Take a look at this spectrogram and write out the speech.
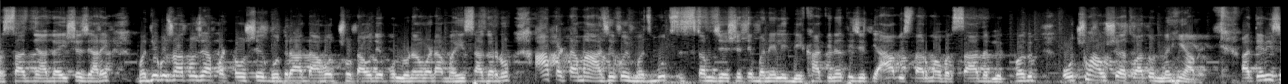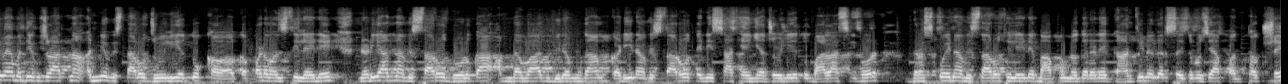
વરસાદની આગાહી છે. જ્યારે મધ્ય ગુજરાતનો જે આ પટ્ટો છે, ગોધરા, દાહોદ, છોટાઉદેપુર, લુણાવાડા, મહીસાગરનો, આ પટ્ટામાં આજે કોઈ મજબૂત સિસ્ટમ જે છે તે બનેલી દેખાતી નથી. જેથી આ વિસ્તારમાં વરસાદ લગભગ ઓછો આવશે અથવા તો નહીં આવે. તેની સિવાય મધ્ય ગુજરાતના અન્ય વિસ્તારો જોઈ લઈએ તો કપડવંશથી લઈને નડિયાદના વિસ્તારો ધોળકા, અમદાવાદ, વિરમગામ, કડીના વિસ્તારો તેની સાથે અહીંયા જોઈ લઈએ તો બાલાસિનોર દ્રસ્કોઈના વિસ્તારોથી લઈને બાપુનગર અને ગાંધીનગર સહિતનો જે આ પંથક છે,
